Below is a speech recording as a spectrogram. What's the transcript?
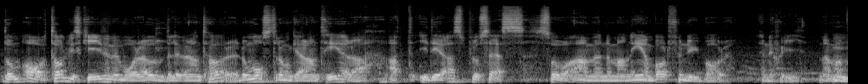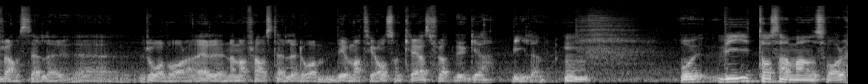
de avtal vi skriver med våra underleverantörer då måste de garantera att i deras process så använder man enbart förnybar energi när man mm. framställer eh, råvara eller när man framställer då det material som krävs för att bygga bilen. Mm. Och vi tar samma ansvar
